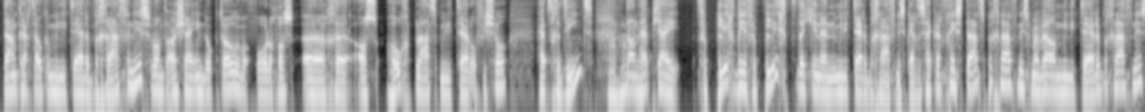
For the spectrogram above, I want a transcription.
Daarom krijgt hij ook een militaire begrafenis. Want als jij in de Oktoberoorlog was eh, ge- als hooggeplaatst militair official hebt gediend, dan heb jij verplicht, ben je verplicht dat je een militaire begrafenis krijgt. Dus hij krijgt geen staatsbegrafenis, maar wel een militaire begrafenis.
